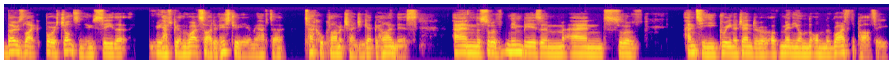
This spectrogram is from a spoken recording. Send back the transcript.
those like Boris Johnson who see that we have to be on the right side of history and we have to tackle climate change and get behind this, and the sort of NIMBYism and sort of anti-green agenda of many on the, on the right of the party.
